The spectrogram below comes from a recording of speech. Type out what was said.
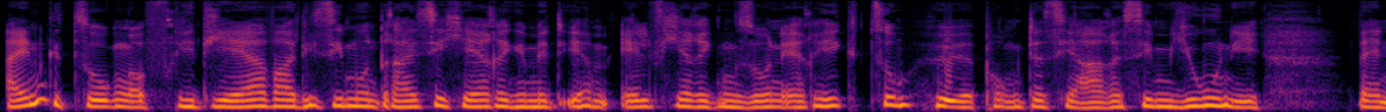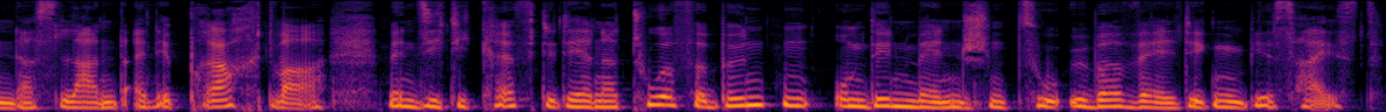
Eingezogen auf Fridière war die 37-Jährige mit ihrem elfjährigen Sohn Eric zum Höhepunkt des Jahres im Juni wenn das Land eine Pracht war, wenn sich die Kräfte der Natur verbünden, um den Menschen zu überwältigen, wie es heißt.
